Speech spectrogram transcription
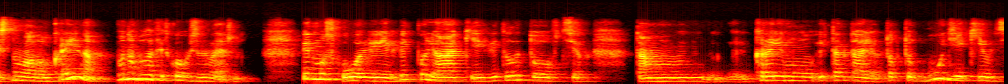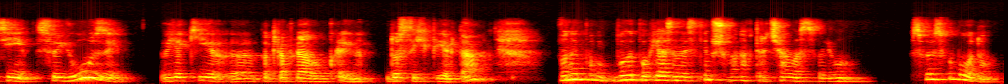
існувала Україна, вона була від когось залежна. Від Московії, від поляків, від литовців, там, Криму і так далі. Тобто будь-які ці союзи, в які е, потрапляла Україна до сих пір, да, вони були пов'язані з тим, що вона втрачала свою, свою свободу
